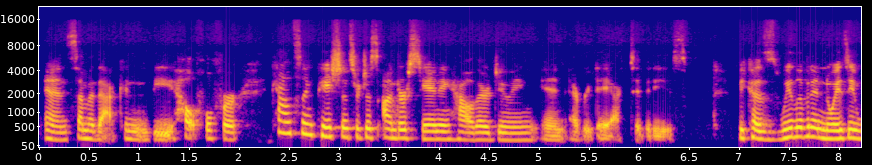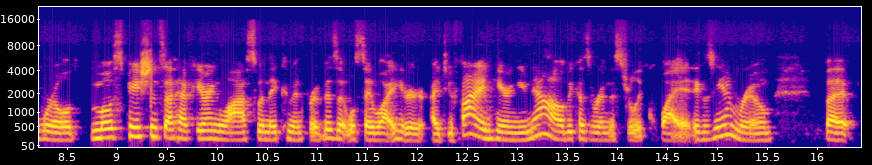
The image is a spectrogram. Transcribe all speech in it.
And some of that can be helpful for counseling patients or just understanding how they're doing in everyday activities because we live in a noisy world. Most patients that have hearing loss when they come in for a visit will say, "Well, I hear I do fine hearing you now because we're in this really quiet exam room." But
